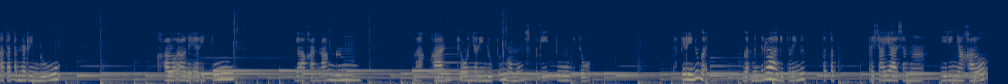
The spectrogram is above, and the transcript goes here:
Kata teman Rindu, kalau LDR itu gak akan langgeng. Bahkan cowoknya Rindu pun ngomong seperti itu gitu. Tapi Rindu nggak nggak menyerah gitu. Rindu tetap percaya sama dirinya kalau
